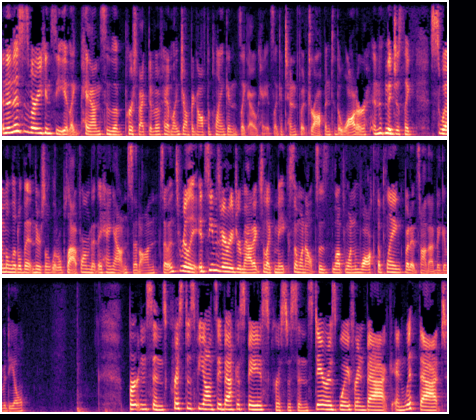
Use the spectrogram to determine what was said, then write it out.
and then this is where you can see it like pans to the perspective of him like jumping off the plank, and it's like okay, it's like a ten foot drop into the water, and then they just like swim a little bit, and there's a little platform that they hang out and sit on. So it's really it seems very dramatic to like make someone else's loved one walk the plank, but it's not that big of a deal. Burton sends Krista's fiance back a space. Krista sends Dara's boyfriend back, and with that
